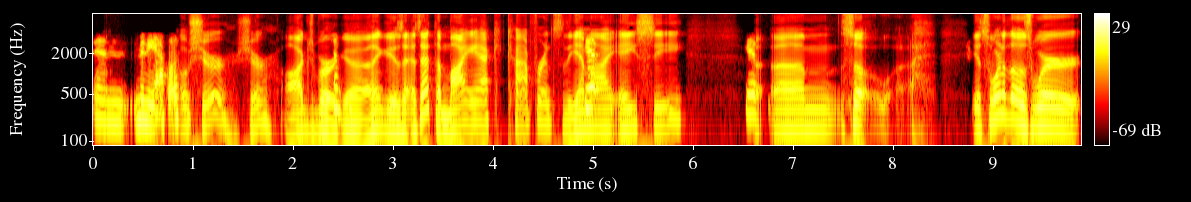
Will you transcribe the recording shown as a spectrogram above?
in Minneapolis. Oh, sure, sure. Augsburg. uh, I think is is that the MIAC conference, the yep. MIAC? Yep. Uh, um. So it's one of those where.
